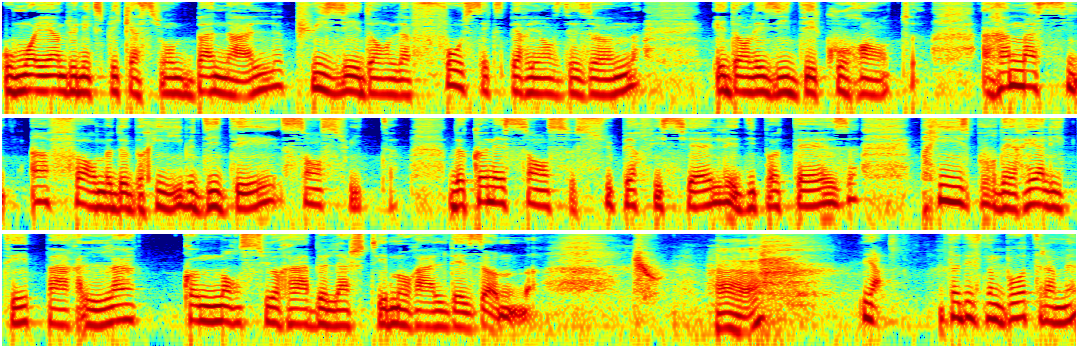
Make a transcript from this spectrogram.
au moyen d'une explication banale, puisée dans la fausse expérience des hommes et dans les idées courantes, ramassis informe de bribes, d'idées sans suite, de connaissances superficielles et d'hypothèses prises pour des réalités par l'incommensurable lâcheté morale des hommes. Haha. Ja, dat is een boterham, hè?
